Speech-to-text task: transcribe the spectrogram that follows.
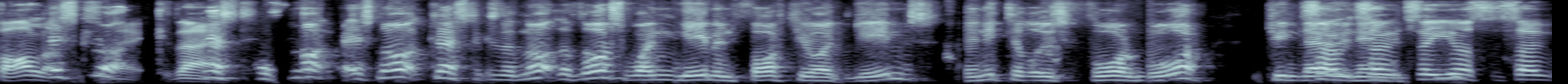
bollocks, It's not- Nick, that. Yes, it's not. It's not, Chris, because they've not. They've lost one game in forty odd games. They need to lose four more between now So, and so, then. so you're so,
